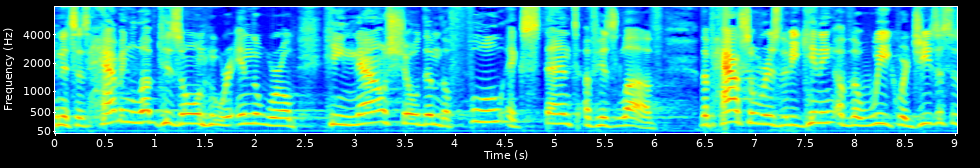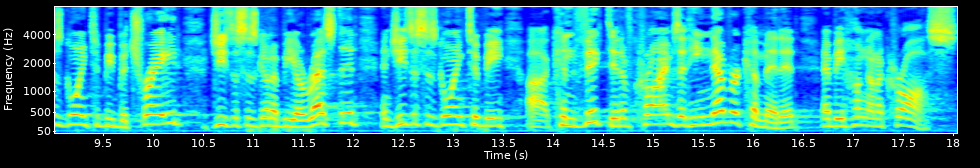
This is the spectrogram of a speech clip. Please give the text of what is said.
And it says, having loved his own who were in the world, he now showed them the full extent of his love. The Passover is the beginning of the week where Jesus is going to be betrayed, Jesus is going to be arrested, and Jesus is going to be uh, convicted of crimes that he never committed and be hung on a cross.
